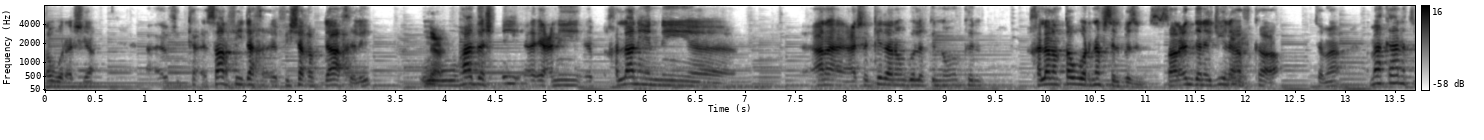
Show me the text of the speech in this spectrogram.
اطور أشياء. صار في دخل في شغف داخلي. نعم. وهذا الشيء يعني خلاني إني أنا عشان كذا أنا أقول لك إنه ممكن خلانا نطور نفس ال business. صار عندنا يجينا نعم. أفكار تمام؟ ما كانت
